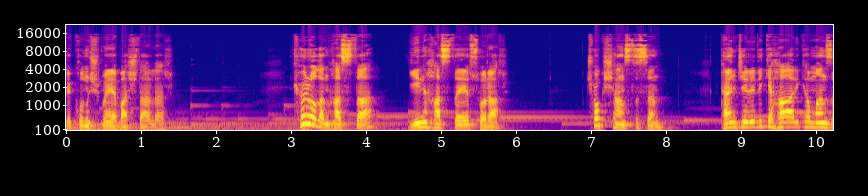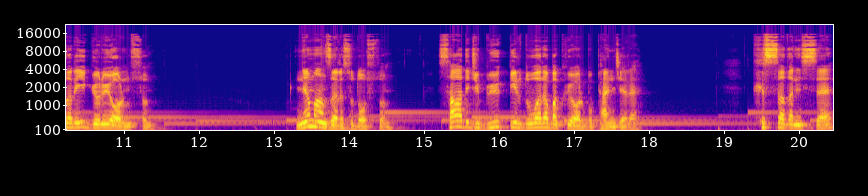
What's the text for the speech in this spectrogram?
ve konuşmaya başlarlar. Kör olan hasta yeni hastaya sorar. Çok şanslısın. Penceredeki harika manzarayı görüyor musun? Ne manzarası dostum? Sadece büyük bir duvara bakıyor bu pencere. Kıssadan ise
